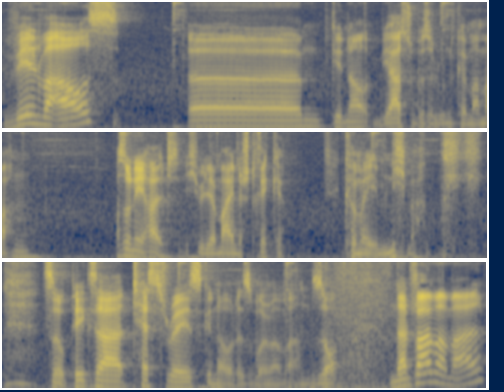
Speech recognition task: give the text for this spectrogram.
wählen wir aus. Ähm, genau, ja, Super Saloon können wir machen. Achso, nee, halt. Ich will ja meine Strecke. Können wir eben nicht machen. so, Pixar Test Race, genau, das wollen wir machen. So, und dann fahren wir mal.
